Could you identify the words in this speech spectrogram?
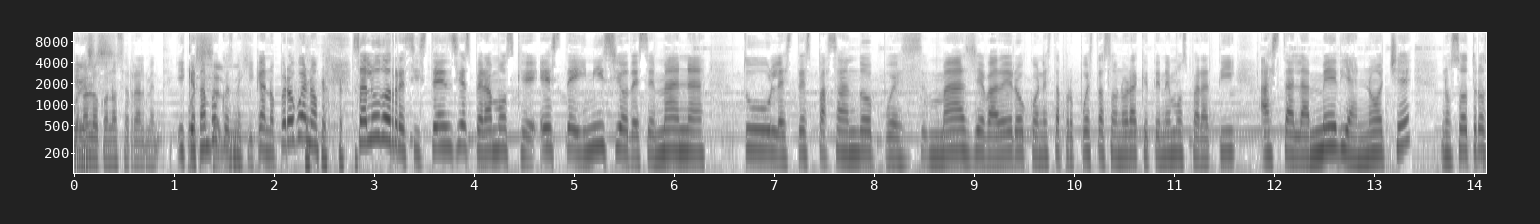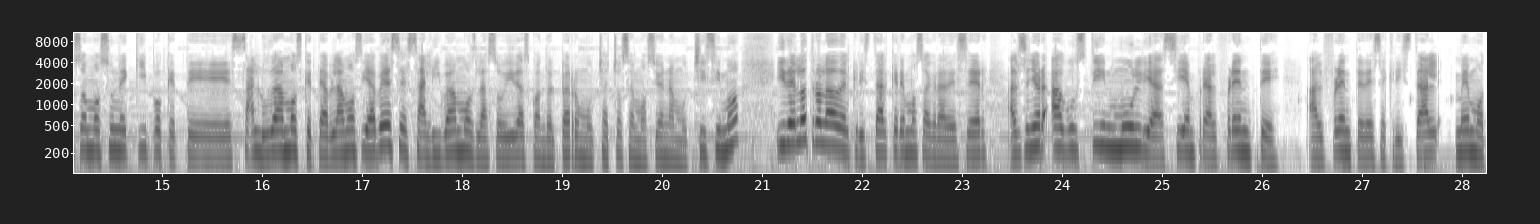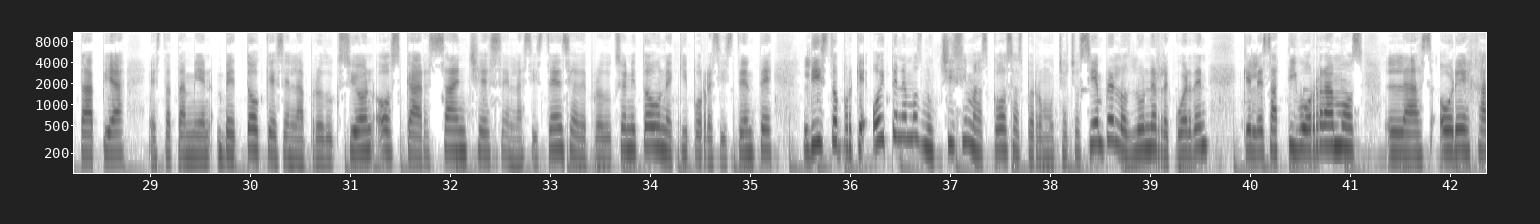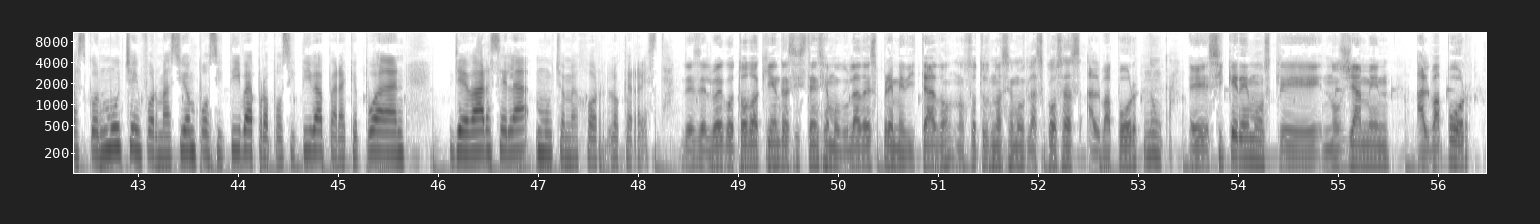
Pues- no lo conoce realmente y que pues tampoco es mexicano. Pero bueno, saludos Resistencia, esperamos que este inicio de semana tú le estés pasando pues más llevadero con esta propuesta sonora que tenemos para ti hasta la medianoche. Nosotros somos un equipo que te saludamos, que te hablamos y a veces salivamos las oídas cuando el perro muchacho se emociona muchísimo. Y del otro lado del cristal queremos agradecer al señor Agustín Mulia, siempre al frente al frente de ese cristal, Memo Tapia, está también Betoques en la producción, Oscar Sánchez en la asistencia de producción y todo un equipo resistente listo porque hoy tenemos muchísimas cosas, perro muchachos. Siempre los lunes recuerden que les atiborramos las orejas con mucha información positiva, propositiva para que puedan llevársela mucho mejor lo que resta. Desde luego, todo aquí en Resistencia Modulada es premeditado. Nosotros no hacemos las cosas al vapor. Nunca. Eh, sí queremos que nos llamen al vapor.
